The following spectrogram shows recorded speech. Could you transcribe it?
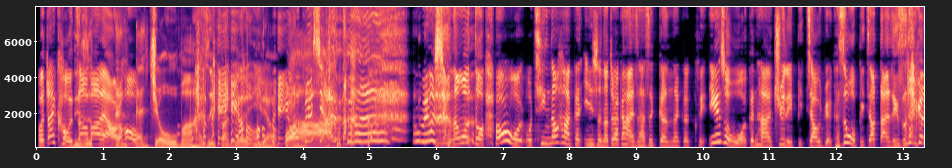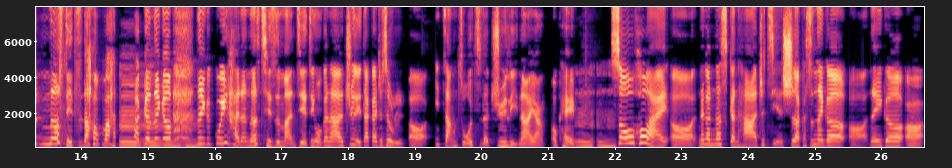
我戴口罩罢了。然后 N 九五吗？还是一般的医疗？哇，我没没有有想那么多。然后我我听到他跟医生的对话，刚开始他是跟那个 clean，因为说我跟他的距离比较远，可是我比较担心是那个 nurse，你知道吗？嗯、他跟那个、嗯、那个柜台的 nurse 其实蛮接近，我跟他的距离大概就是呃一张桌子的距离那样。OK，嗯嗯。So 后来呃那个 nurse 跟他就解释了，可是那个呃那个呃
